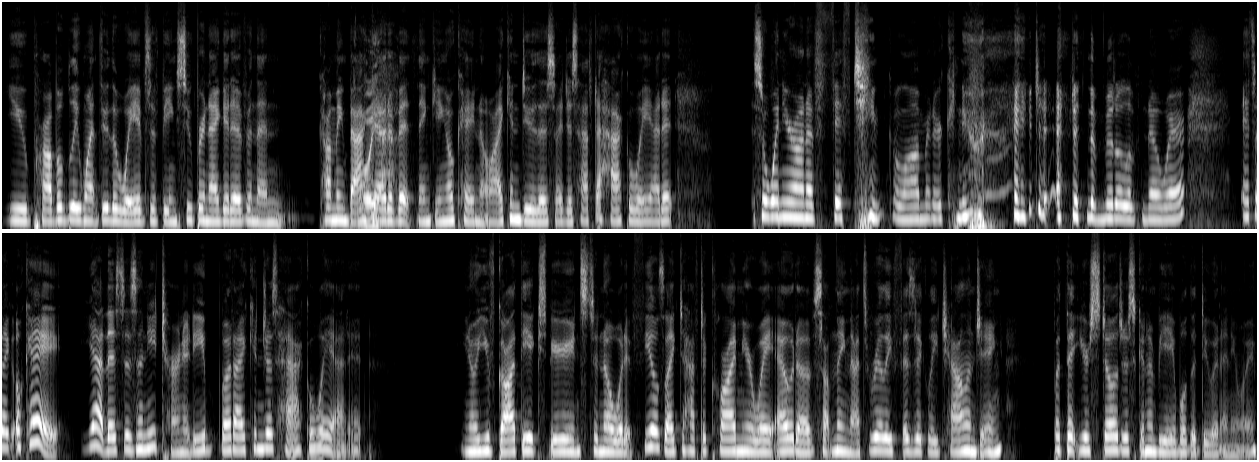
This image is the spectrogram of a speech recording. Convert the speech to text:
You probably went through the waves of being super negative and then coming back Oh, yeah. out of it thinking, okay, no, I can do this. I just have to hack away at it. So when you're on a 15 kilometer canoe ride out in the middle of nowhere, it's like, okay, yeah, this is an eternity, but I can just hack away at it. You know, you've got the experience to know what it feels like to have to climb your way out of something that's really physically challenging, but that you're still just going to be able to do it anyway.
